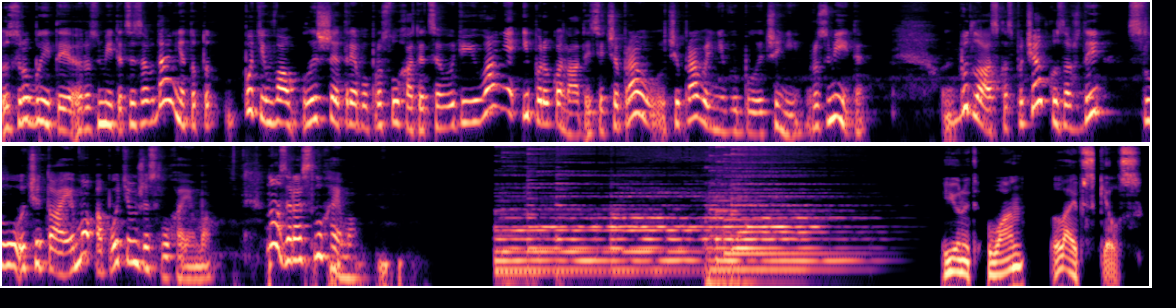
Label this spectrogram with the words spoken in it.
зробити, розумієте, це завдання, тобто потім вам лише треба прослухати це аудіювання і переконатися, чи, прав, чи правильні ви були, чи ні. Розумієте? Будь ласка, спочатку завжди читаємо, а потім вже слухаємо. Ну, а зараз слухаємо. Unit 1 Life Skills.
